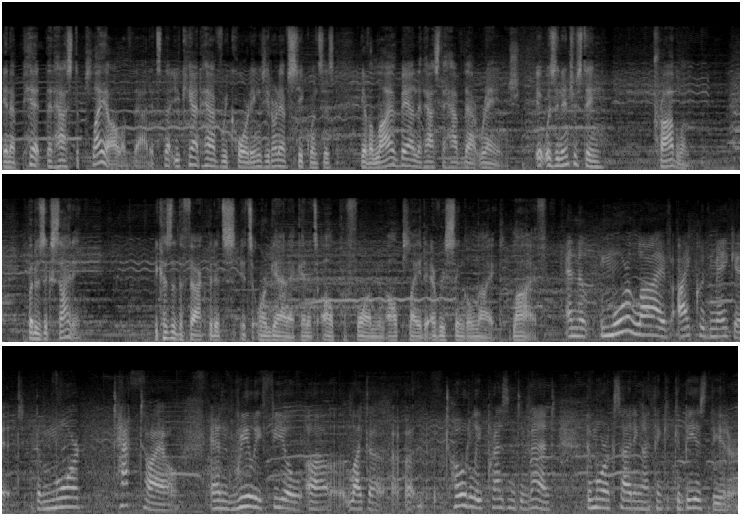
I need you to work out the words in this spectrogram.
in a pit that has to play all of that. It's not, you can't have recordings, you don't have sequences. You have a live band that has to have that range. It was an interesting problem, but it was exciting because of the fact that it's, it's organic and it's all performed and all played every single night live. And the more live I could make it, the more tactile and really feel uh, like a, a, a totally present event, the more exciting I think it could be as theater.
